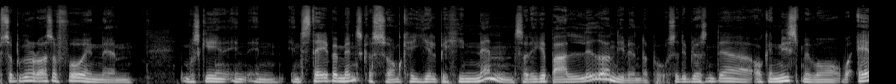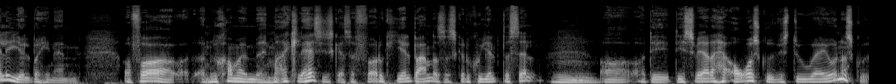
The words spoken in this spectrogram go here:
så begynder du også at få en, øhm, måske en, en, en stab af mennesker, som kan hjælpe hinanden, så det ikke er bare lederen, de venter på. Så det bliver sådan der organisme, hvor, hvor alle hjælper hinanden. Og, for, og nu kommer jeg med en meget klassisk, altså for at du kan hjælpe andre, så skal du kunne hjælpe dig selv. Mm. Og, og det, det er svært at have overskud, hvis du er i underskud.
